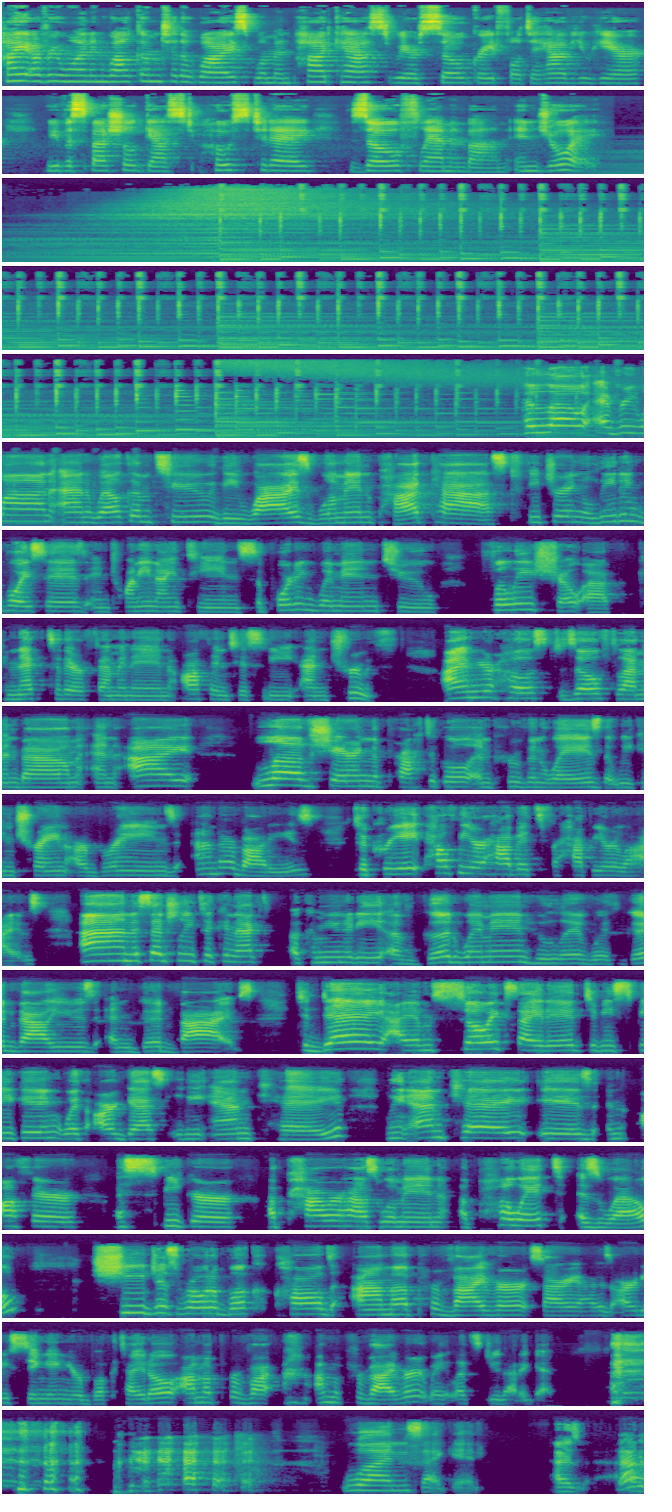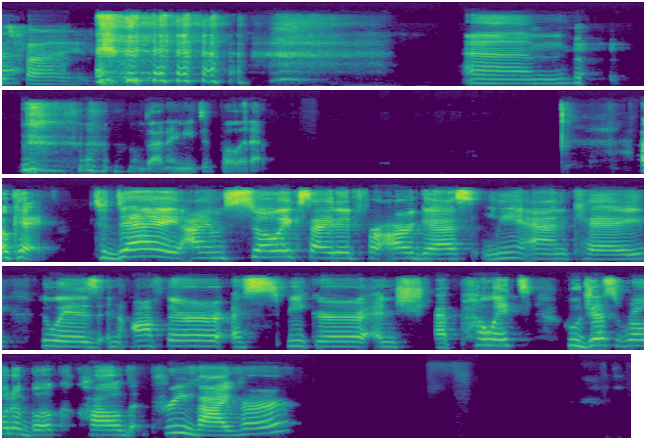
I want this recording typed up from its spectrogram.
Hi, everyone, and welcome to the Wise Woman podcast. We are so grateful to have you here. We have a special guest host today, Zoe Flammenbaum. Enjoy. Everyone, and welcome to the Wise Woman podcast featuring leading voices in 2019, supporting women to fully show up, connect to their feminine authenticity and truth. I'm your host, Zoe Flammenbaum, and I love sharing the practical and proven ways that we can train our brains and our bodies to create healthier habits for happier lives and essentially to connect a community of good women who live with good values and good vibes. Today, I am so excited to be speaking with our guest, Leanne Kay. Leanne Kay is an author, a speaker, a powerhouse woman, a poet as well. She just wrote a book called I'm a Provider. Sorry, I was already singing your book title. I'm a provi- I'm a provider. Wait, let's do that again. One second. I was That uh, fine. um hold on, I need to pull it up. Okay, today I am so excited for our guest, Leanne Kay who is an author, a speaker, and a poet who just wrote a book called Previver.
